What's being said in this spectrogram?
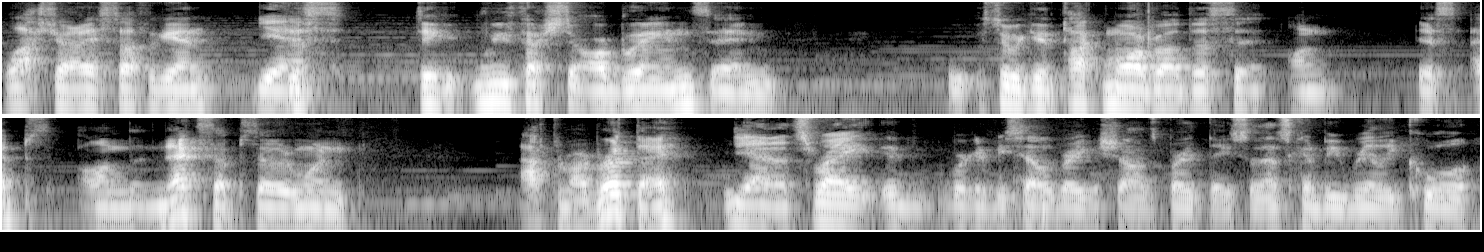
Last Jedi stuff again yeah. just to refresh our brains and so we can talk more about this on this ep- on the next episode when after my birthday. Yeah, that's right. And We're going to be celebrating Sean's birthday, so that's going to be really cool.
